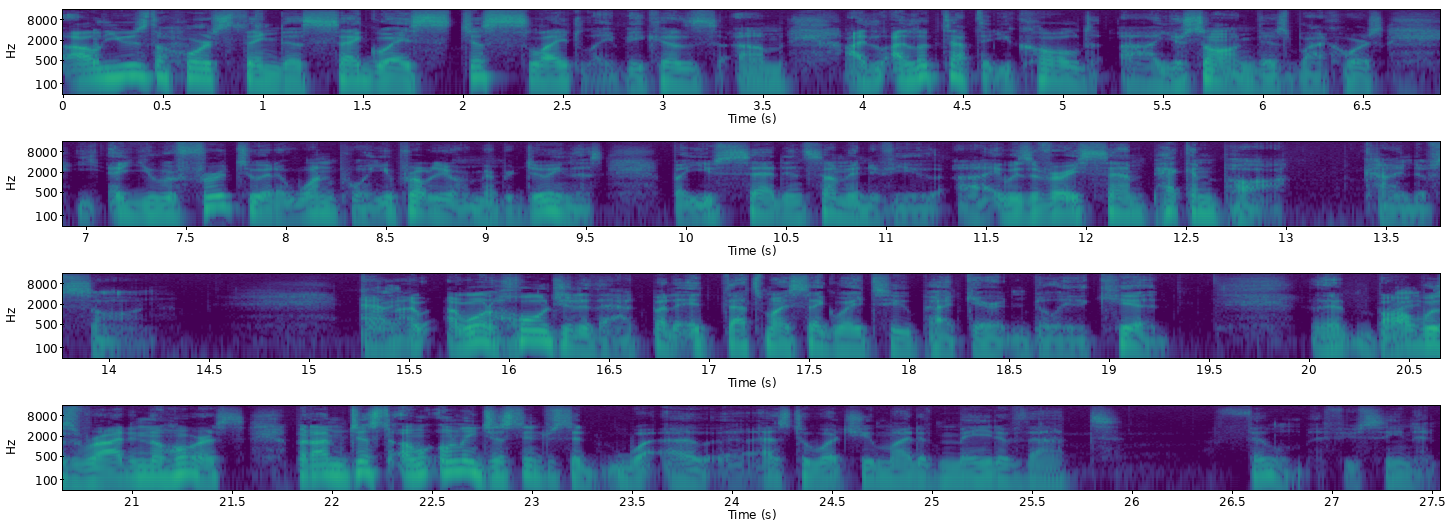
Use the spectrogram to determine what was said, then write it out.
I'll use the horse thing to segue just slightly because um, I, I, looked up that you called uh, your song "There's a Black Horse." Uh, you referred to it at one point. You probably don't remember doing this, but you said in some interview uh, it was a very Sam Peckinpah kind of song. And right. I, I, won't hold you to that, but it, that's my segue to Pat Garrett and Billy the Kid that Bob right. was riding a horse. But I'm just I'm only just interested uh, as to what you might have made of that film if you've seen it.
